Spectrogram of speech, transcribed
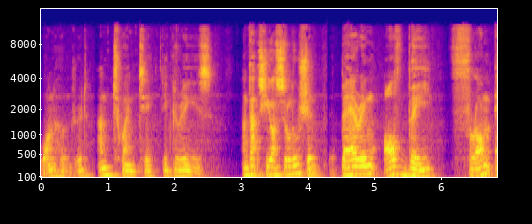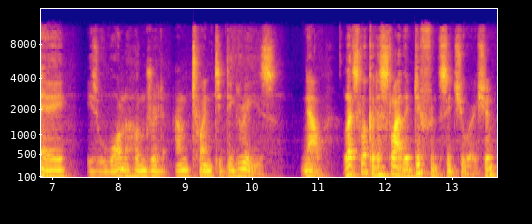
120 degrees. And that's your solution. The bearing of B from A is 120 degrees. Now, let's look at a slightly different situation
